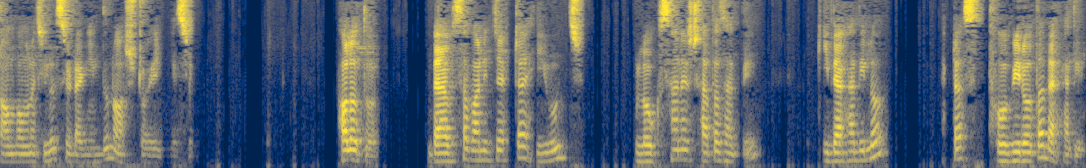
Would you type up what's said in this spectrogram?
সম্ভাবনা ছিল, সেটা কিন্তু নষ্ট হয়ে গিয়েছিল। ফলত ব্যবসা বাণিজ্য একটা হিউজ লোকসানের সাথে সাথে কি দেখা দিল? একটা স্থবিরতা দেখা দিল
